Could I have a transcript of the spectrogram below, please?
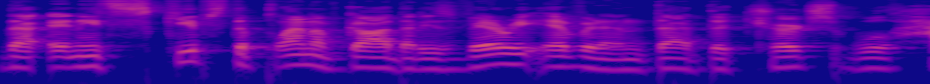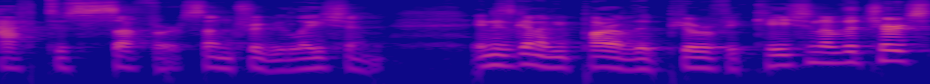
That and it skips the plan of God that is very evident that the church will have to suffer some tribulation. And it's gonna be part of the purification of the church,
